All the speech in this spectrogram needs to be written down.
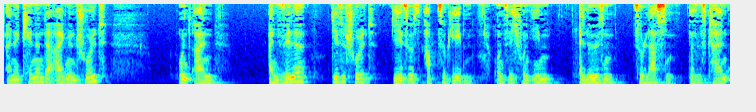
ein Erkennen der eigenen Schuld und ein, ein Wille, diese Schuld Jesus abzugeben und sich von ihm erlösen zu lassen. Das ist kein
